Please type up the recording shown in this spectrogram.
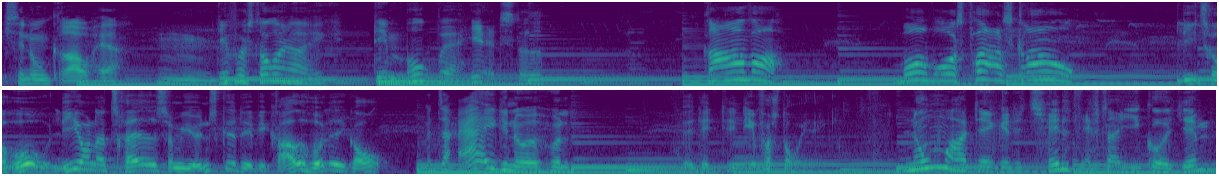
Jeg kan ikke se nogen grav her. Hmm, det forstår jeg ikke. Det må være her et sted. Graver! Hvor er vores fars grav? Litra H, lige under træet, som I ønskede det. Vi gravede hullet i går. Men der er ikke noget hul. Det, det, det forstår jeg ikke. Nogen må have dækket det til, efter I er gået hjem.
